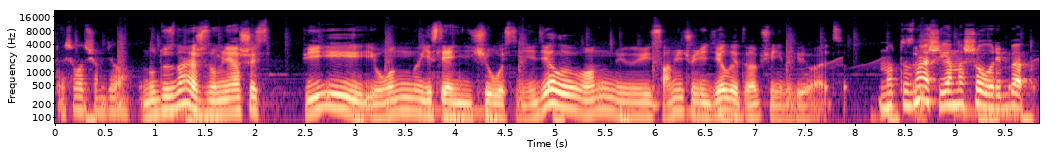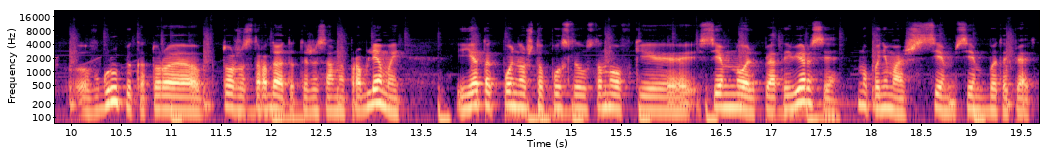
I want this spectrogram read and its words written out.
То есть вот в чем дело. Ну, ты знаешь, у меня 6 и он, если я ничего с ним не делаю, он и сам ничего не делает и вообще не нагревается. Ну, ты знаешь, я нашел ребят в группе, которая тоже страдает этой же самой проблемой. И я так понял, что после установки 7.0 пятой версии, ну, понимаешь, 7, 7 бета 5,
